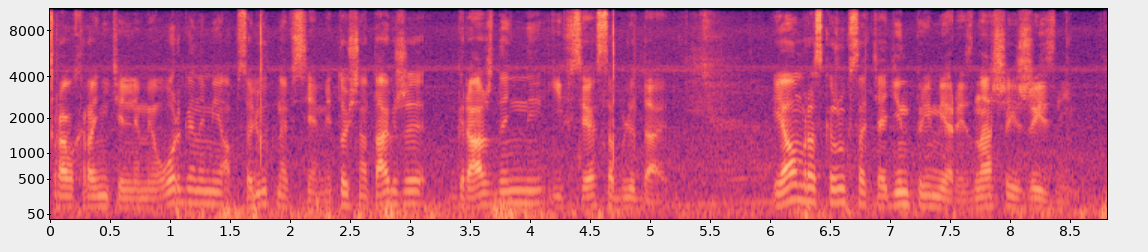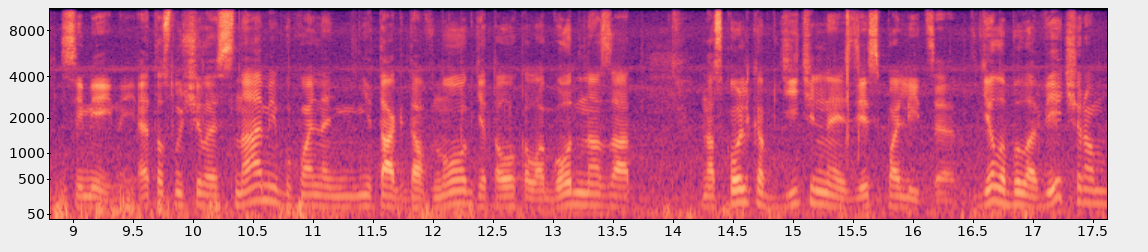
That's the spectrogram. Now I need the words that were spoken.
правоохранительными органами, абсолютно всеми. Точно так же граждане и все соблюдают. Я вам расскажу, кстати, один пример из нашей жизни семейный. Это случилось с нами буквально не так давно, где-то около года назад. Насколько бдительная здесь полиция. Дело было вечером,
